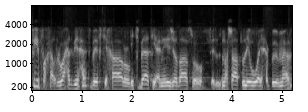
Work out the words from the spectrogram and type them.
في فخر. الواحد بيحس بافتخار وإثبات يعني جدارته في النشاط اللي هو يحب يمارس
